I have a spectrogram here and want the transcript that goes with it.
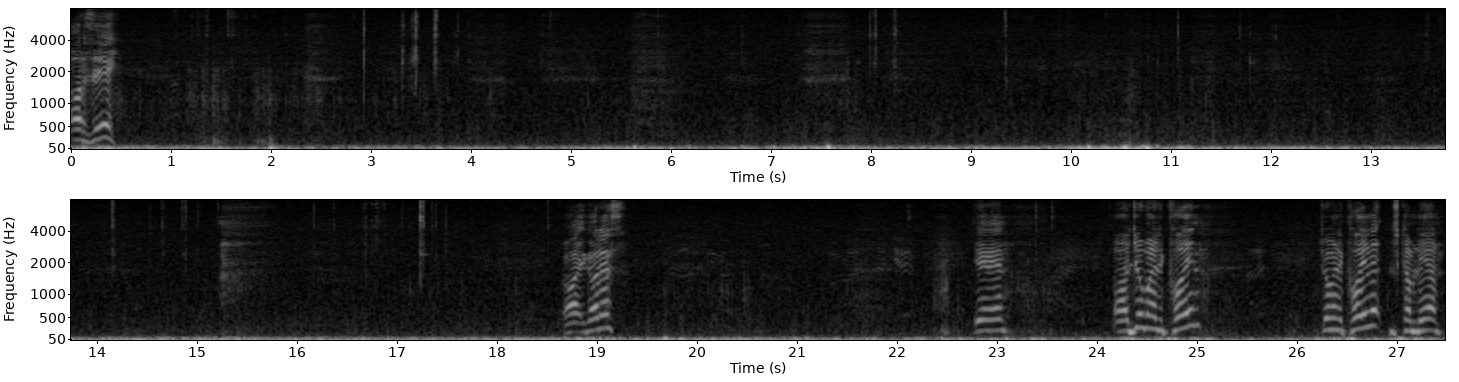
Odyssey. here. Alright, you got us? Yeah, man. Uh, do you want me to clean? Do you want me to clean it? Just come down.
